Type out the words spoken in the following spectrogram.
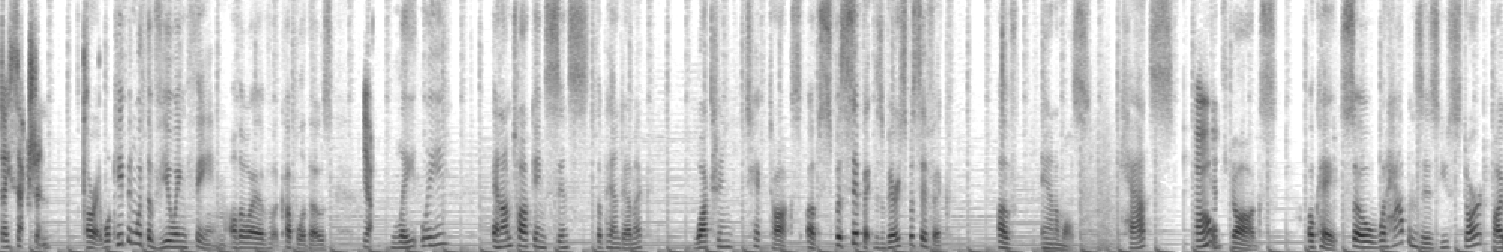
dissection. All right. Well, keeping with the viewing theme, although I have a couple of those. Yeah. Lately, and I'm talking since the pandemic, watching TikToks of specific. This is very specific of animals, cats, Oh, and dogs. Okay, so what happens is you start by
